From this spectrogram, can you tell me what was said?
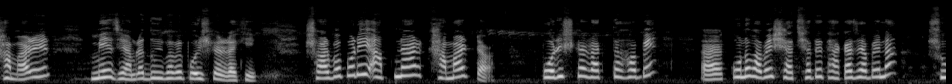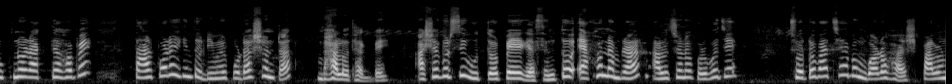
খামারের মেঝে আমরা দুইভাবে পরিষ্কার রাখি। সর্বোপরি আপনার খামারটা পরিষ্কার রাখতে হবে কোনোভাবে স্যাঁতস্যাঁতে থাকা যাবে না, শুকনো রাখতে হবে, তারপরে কিন্তু ডিমের প্রোডাকশনটা ভালো থাকবে। আশা করছি উত্তর পেয়ে গেছেন। তো এখন আমরা আলোচনা করব যে ছোট বাচ্চা এবং বড় হাঁস পালন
